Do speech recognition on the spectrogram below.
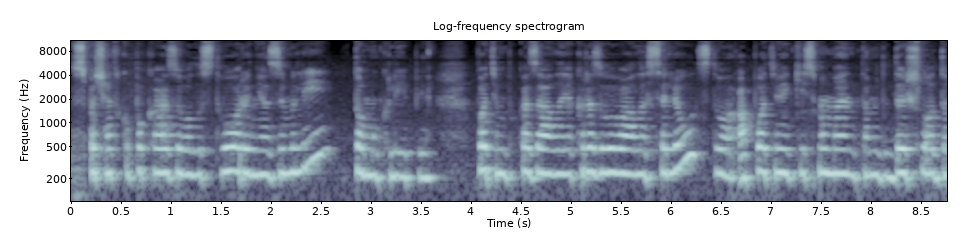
спочатку показували створення землі в тому кліпі, потім показали, як розвивалося людство, а потім якийсь момент, там, де дійшло до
